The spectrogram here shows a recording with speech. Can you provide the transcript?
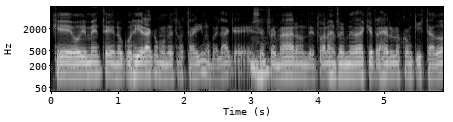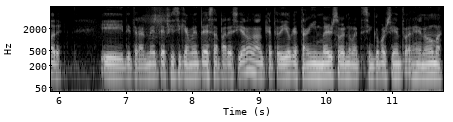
que obviamente no ocurriera como nuestros taínos, ¿verdad? Que se enfermaron de todas las enfermedades que trajeron los conquistadores y literalmente físicamente desaparecieron, aunque te digo que están inmersos el 95% del genoma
